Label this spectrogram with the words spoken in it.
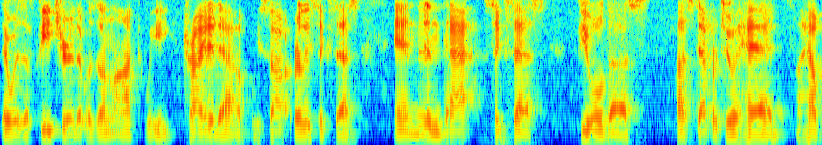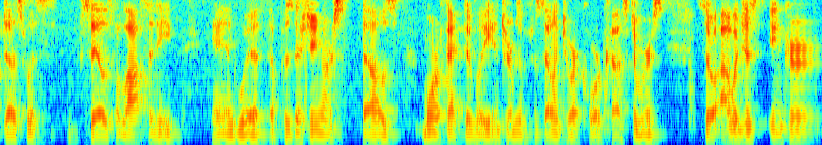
there was a feature that was unlocked. We tried it out, we saw early success, and then that success fueled us a step or two ahead, helped us with sales velocity and with positioning ourselves more effectively in terms of selling to our core customers. So I would just encourage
